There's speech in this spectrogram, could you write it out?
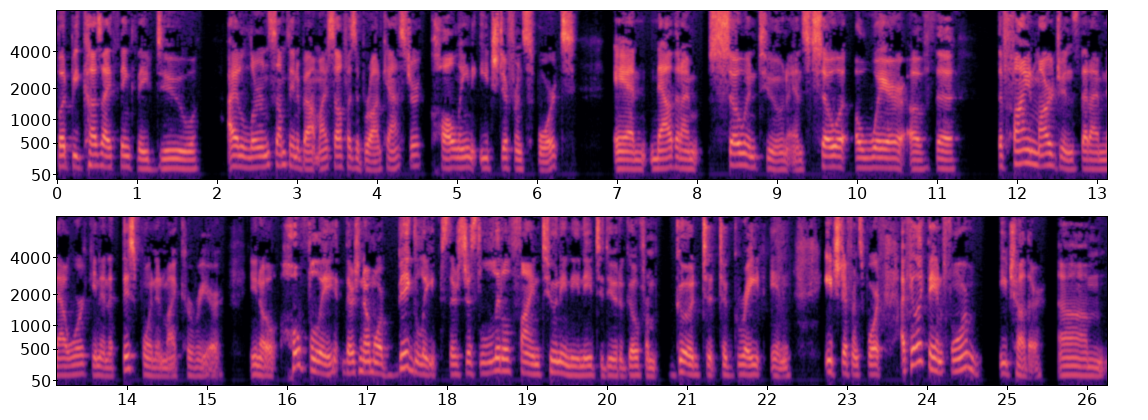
But because I think they do I learned something about myself as a broadcaster, calling each different sport. And now that I'm so in tune and so aware of the the fine margins that I'm now working in at this point in my career, you know, hopefully there's no more big leaps. There's just little fine tuning you need to do to go from good to, to great in each different sport. I feel like they inform each other. Um,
